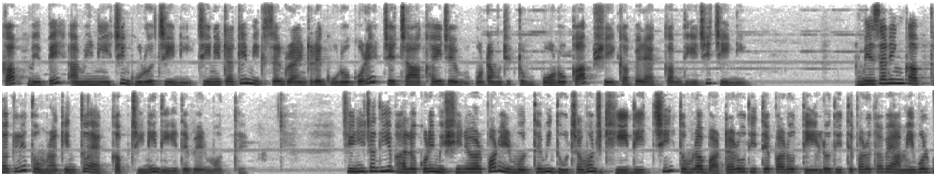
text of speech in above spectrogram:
কাপ মেপে আমি নিয়েছি গুঁড়ো চিনি। চিনিটাকে মিক্সার গ্রাইন্ডারে গুঁড়ো করে যে চা খাই যে মোটামুটি একটু বড় কাপ, সেই কাপের এক কাপ দিয়েছি চিনি। মেজারিং কাপ থাকলে তোমরা কিন্তু এক কাপ চিনি দিয়ে দেবে এর মধ্যে। চিনিটা দিয়ে ভালো করে মিশিয়ে নেওয়ার পর এর মধ্যে আমি দু চামচ ঘি দিচ্ছি। তোমরা বাটারও দিতে পারো, তেলও দিতে পারো, তবে আমি বলব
